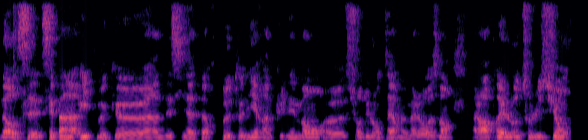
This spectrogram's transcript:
non, c'est pas un rythme qu'un dessinateur peut tenir impunément euh, sur du long terme, malheureusement. Alors après, l'autre solution,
